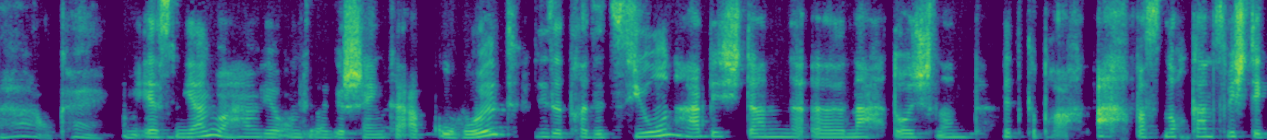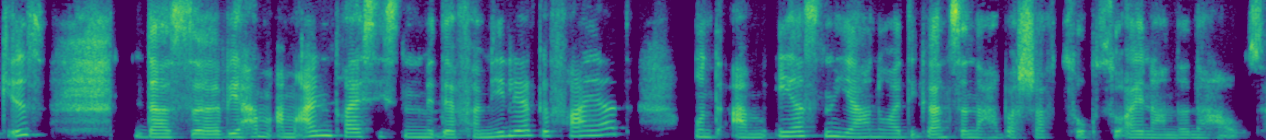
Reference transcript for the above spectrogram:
Ah, okay. Am 1. Januar haben wir unsere Geschenke abgeholt. Diese Tradition habe ich dann äh, nach Deutschland mitgebracht. Ach, was noch ganz wichtig ist, dass äh, wir haben am 31. mit der Familie gefeiert und am 1. Januar die ganze Nachbarschaft zog zueinander nach Hause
